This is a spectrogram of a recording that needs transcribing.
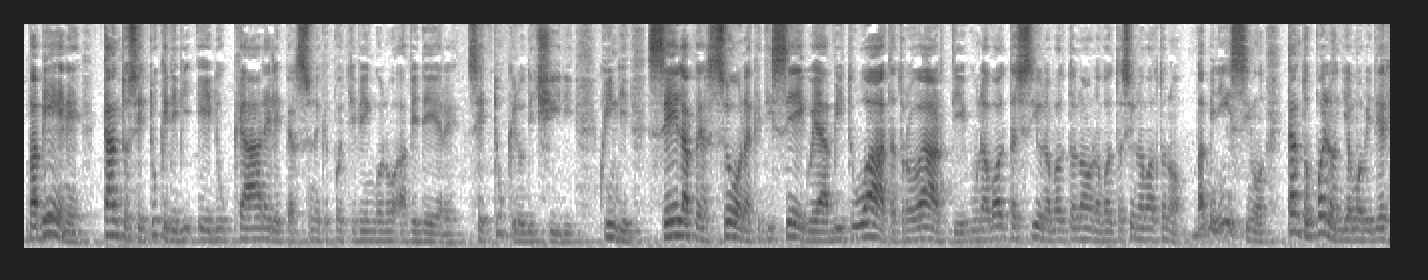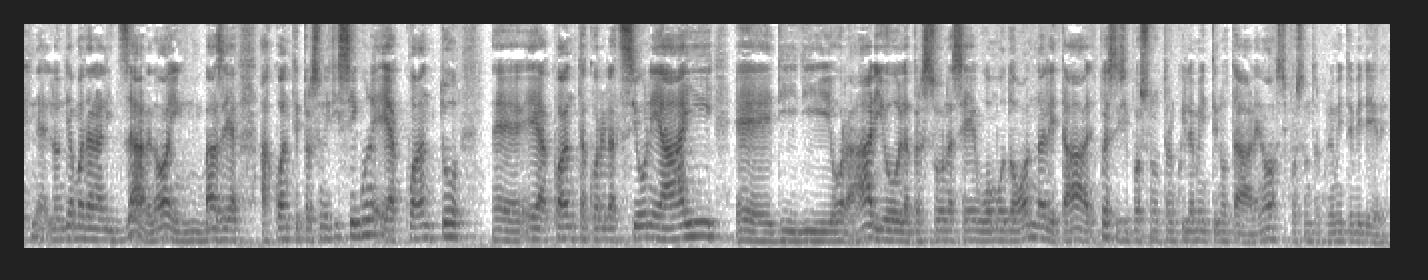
va bene, tanto sei tu che devi educare le persone che poi ti vengono a vedere, sei tu che lo decidi, quindi se la persona che ti segue è abituata a trovarti una volta sì, una volta no, una volta sì, una volta no, va benissimo, tanto poi lo andiamo a vedere, lo andiamo ad analizzare, no? in base a, a, quante persone ti seguono e a, quanto, eh, e a quanta correlazione hai eh, di, di orario, la persona se è uomo o donna, l'età, questi si possono tranquillamente tranquillamente notare, no? si possono tranquillamente vedere.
